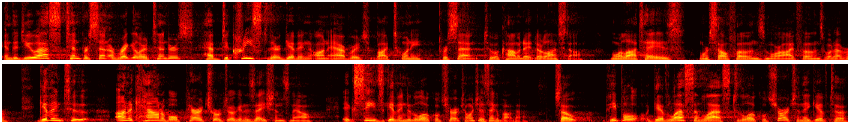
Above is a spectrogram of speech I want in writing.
in the U.S., 10% of regular attenders have decreased their giving on average by 20% to accommodate their lifestyle. More lattes, more cell phones, more iPhones, whatever. Giving to unaccountable parachurch organizations now exceeds giving to the local church. I want you to think about that. So people give less and less to the local church, and they give to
